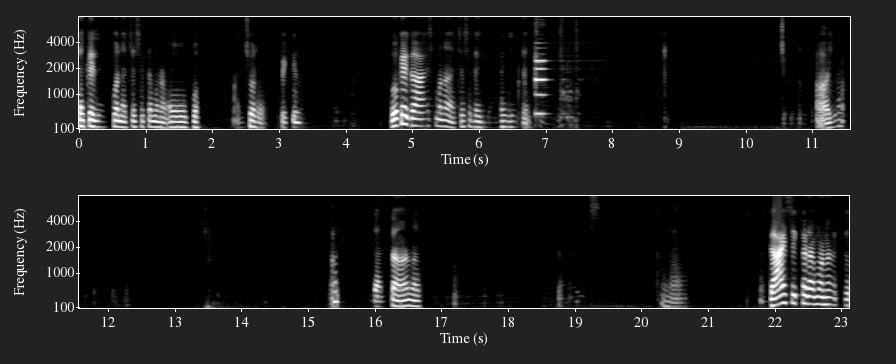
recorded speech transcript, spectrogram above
దగ్గర లేపుకొని వచ్చేసి మనం ఓ మంచోరు పెట్టిన ఓకే గాయస్ మన వచ్చేసైతే గ్యారేజ్ అయితే అయ్యో అంతా నాకు గాయస్ ఇక్కడ మనకు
